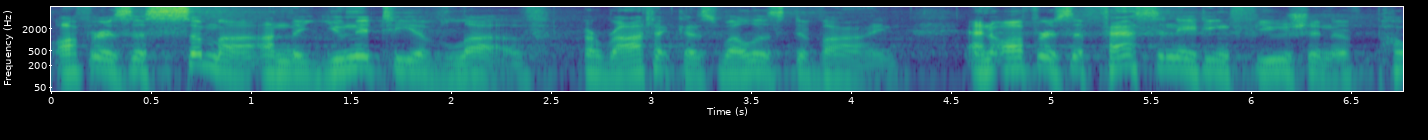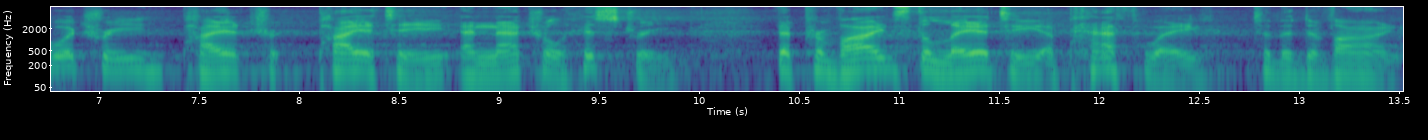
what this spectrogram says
offers a summa on the unity of love, erotic as well as divine, and offers a fascinating fusion of poetry, piety, and natural history that provides the laity a pathway to the divine.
